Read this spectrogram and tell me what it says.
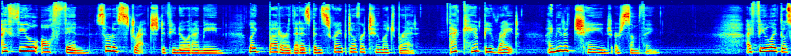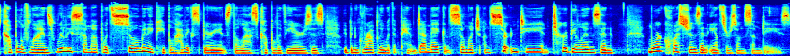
I feel all thin, sort of stretched, if you know what I mean, like butter that has been scraped over too much bread. That can't be right. I need a change or something. I feel like those couple of lines really sum up what so many people have experienced the last couple of years as we've been grappling with a pandemic and so much uncertainty and turbulence and more questions than answers on some days.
